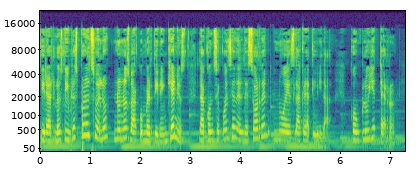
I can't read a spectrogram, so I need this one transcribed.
tirar los libros por el suelo no nos va a convertir en genios. La consecuencia del desorden no es la creatividad, concluye Terron.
